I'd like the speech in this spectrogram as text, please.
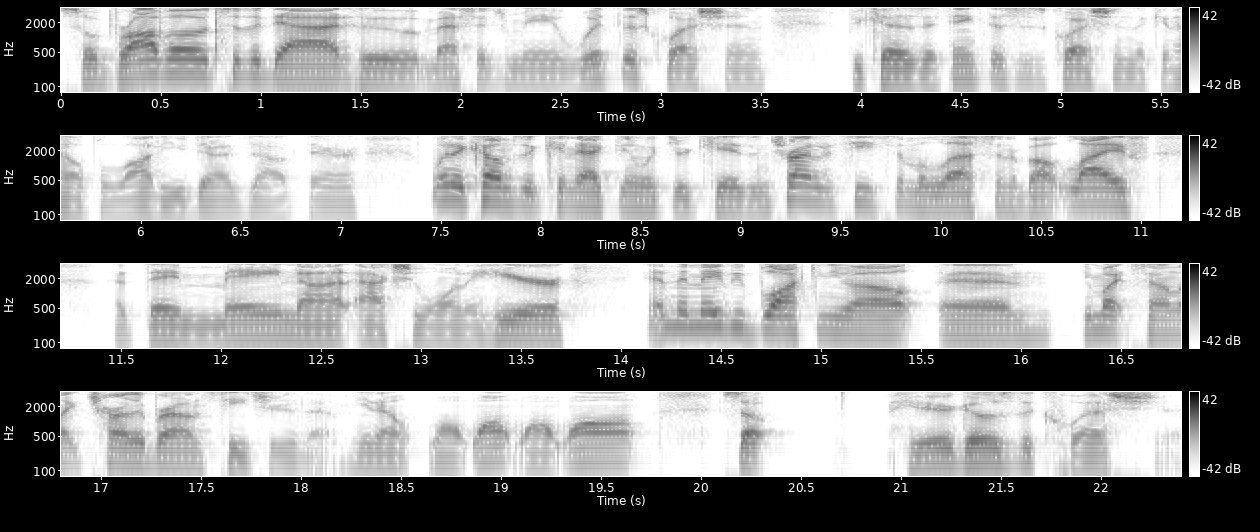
So, bravo to the dad who messaged me with this question because I think this is a question that can help a lot of you dads out there when it comes to connecting with your kids and trying to teach them a lesson about life that they may not actually want to hear. And they may be blocking you out, and you might sound like Charlie Brown's teacher to them, you know, womp, womp, womp, womp. So here goes the question.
